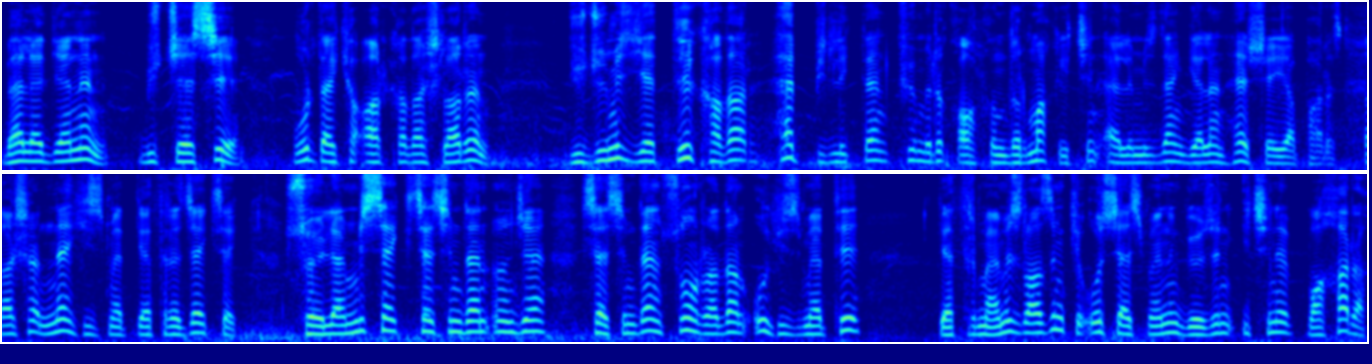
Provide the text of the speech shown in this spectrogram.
belediyenin bütçesi, buradaki arkadaşların gücümüz yettiği kadar hep birlikte kömürü kalkındırmak için elimizden gelen her şeyi yaparız. Taşa ne hizmet getireceksek, söylenmişsek seçimden önce, seçimden sonradan o hizmeti getirmemiz lazım ki o seçmenin gözünün içine bakarak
